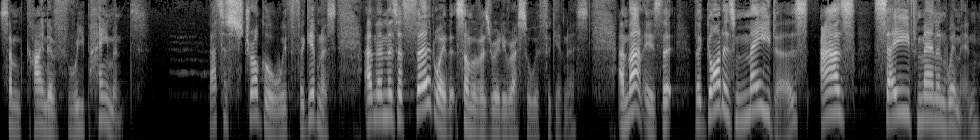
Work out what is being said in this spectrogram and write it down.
some kind of repayment. That's a struggle with forgiveness. And then there's a third way that some of us really wrestle with forgiveness, and that is that, that God has made us as saved men and women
